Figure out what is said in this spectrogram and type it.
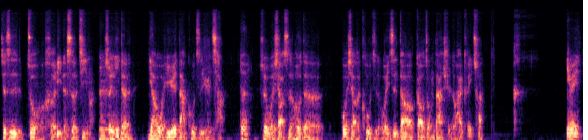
就是做合理的设计嘛，嗯所以你的腰围越大，裤子越长。对，所以我小时候的国小的裤子，我一直到高中、大学都还可以穿，因为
